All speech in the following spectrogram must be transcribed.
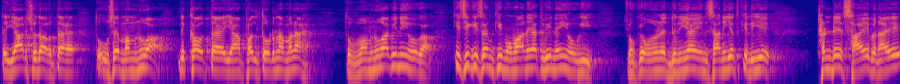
تیار شدہ ہوتا ہے تو اسے ممنوع لکھا ہوتا ہے، یہاں پھل توڑنا منع ہے۔ تو ممنوع بھی نہیں ہوگا، کسی قسم کی ممانعت بھی نہیں ہوگی، چونکہ انہوں نے دنیا انسانیت کے لیے ٹھنڈے سائے بنائے،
